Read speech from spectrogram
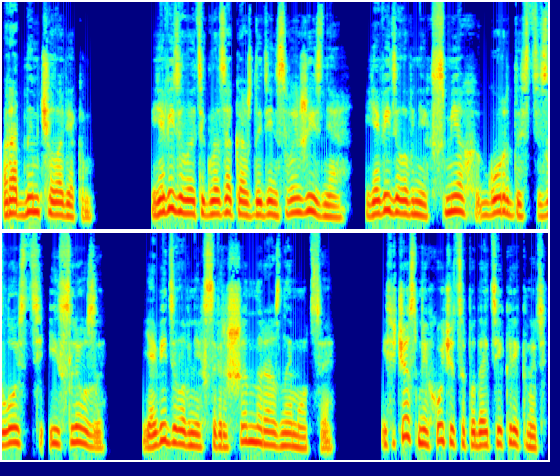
родным человеком. Я видела эти глаза каждый день своей жизни. Я видела в них смех, гордость, злость и слезы. Я видела в них совершенно разные эмоции. И сейчас мне хочется подойти и крикнуть.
